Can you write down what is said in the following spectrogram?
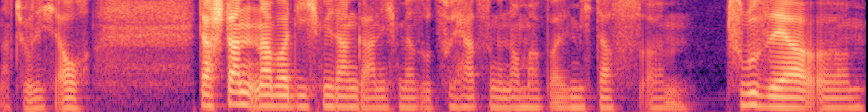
natürlich auch da standen aber, die ich mir dann gar nicht mehr so zu Herzen genommen habe, weil mich das ähm, zu sehr ähm,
